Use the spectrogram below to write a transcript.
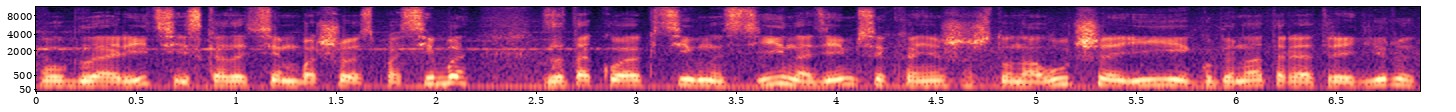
поблагодарить и сказать всем большое спасибо за такую активность. И надеемся, конечно, что на лучшее и губернаторы отреагируют.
